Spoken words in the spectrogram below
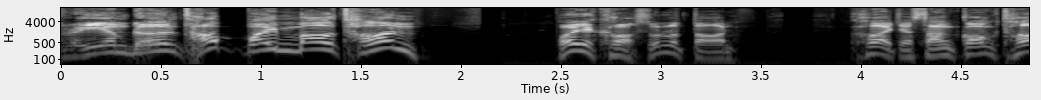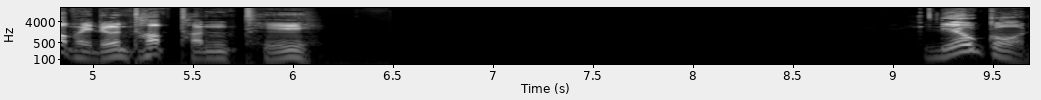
เตรียมเดินทัพไปมาลทานพระยาข้าสุลต่านข้าจะสั่งกองทัพให้เดินทัพทันที เดี๋ยวก่อน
